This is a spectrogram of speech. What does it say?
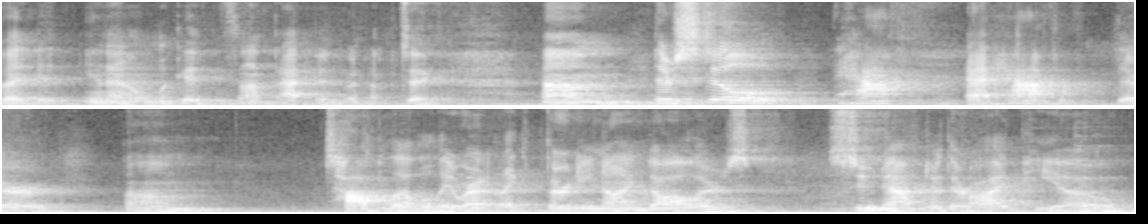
but, it, you know, look at, it's not that big of an uptick. Um, they're still half, at half of their um, top level. They were at like $39 soon after their IPO,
